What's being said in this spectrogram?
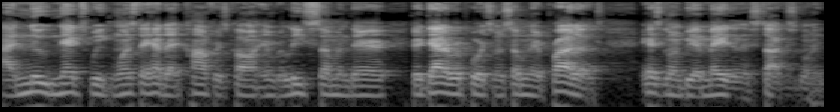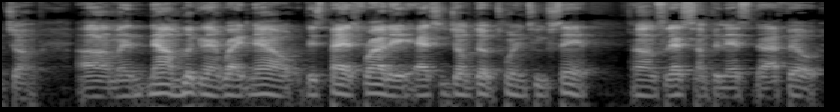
I knew next week, once they have that conference call and release some of their, their data reports on some of their products, it's going to be amazing. The stock is going to jump. Um, and now I'm looking at right now, this past Friday, it actually jumped up 22 cent. Um, so that's something that's, that I felt,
